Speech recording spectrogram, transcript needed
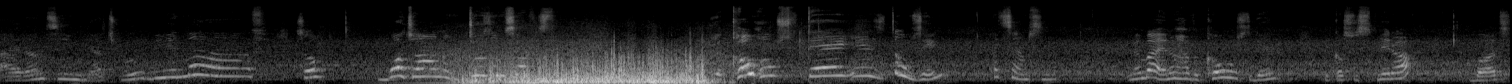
I don't think that will be enough. So, watch on and do some service. Your co-host today is Dozing at Samson. Remember, I don't have a co-host again because we split up, but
